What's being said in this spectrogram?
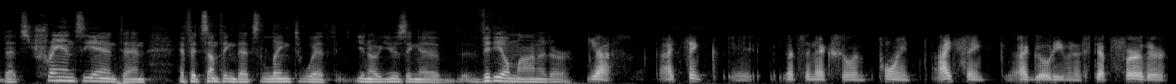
that's transient and if it's something that's linked with you know using a video monitor. Yes, I think uh, that's an excellent point. I think I go even a step further.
